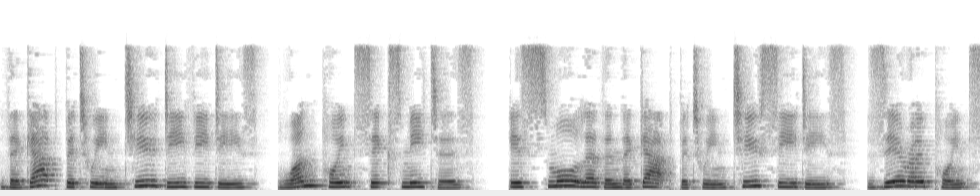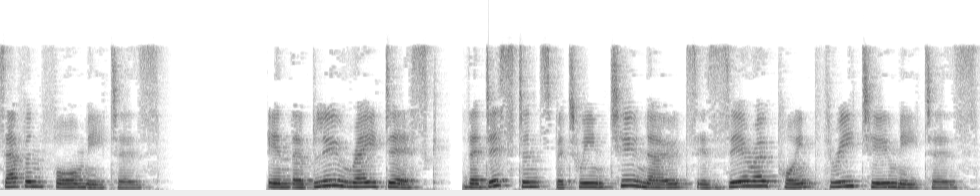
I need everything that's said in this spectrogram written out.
The gap between two DVDs, 1.6 meters, is smaller than the gap between two CDs, 0.74 meters. In the Blu-ray disc, the distance between two nodes is 0.32 meters.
